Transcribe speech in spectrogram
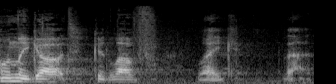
Only God could love like that.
